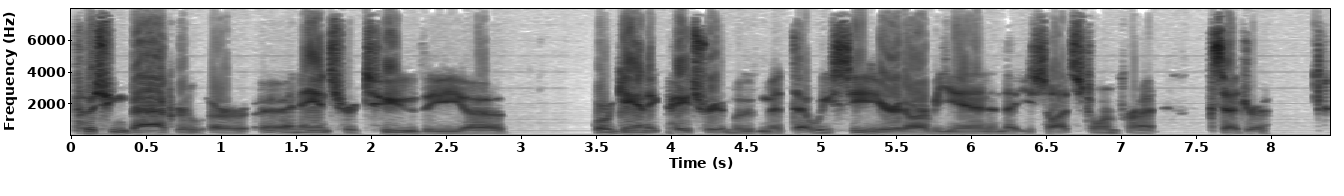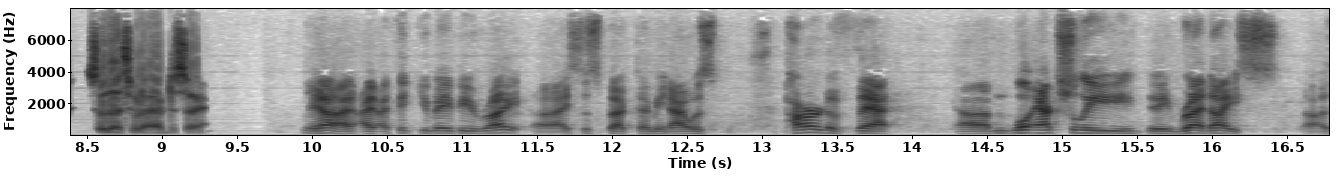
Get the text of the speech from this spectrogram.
pushing back or, or an answer to the uh, organic patriot movement that we see here at RBN and that you saw at Stormfront, etc. So that's what I have to say. Yeah, I, I think you may be right. Uh, I suspect. I mean, I was part of that. Um, well, actually, the Red Ice uh,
